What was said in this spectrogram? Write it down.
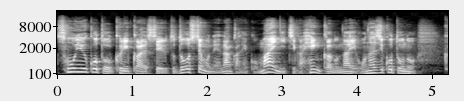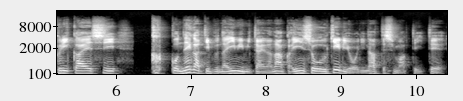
そういうことを繰り返していると、どうしてもね、なんかね、こう、毎日が変化のない同じことの繰り返し、かっこネガティブな意味みたいななんか印象を受けるようになってしまっていて、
